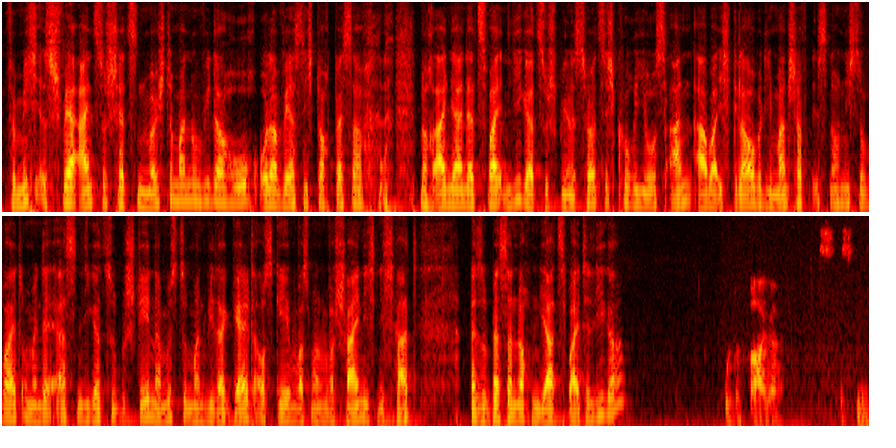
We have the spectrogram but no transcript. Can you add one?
für mich ist schwer einzuschätzen, möchte man nun wieder hoch oder wäre es nicht doch besser, noch ein Jahr in der zweiten Liga zu spielen? Es hört sich kurios an, aber ich glaube, die Mannschaft ist noch nicht so weit, um in der ersten Liga zu bestehen. Da müsste man wieder Geld ausgeben, was man wahrscheinlich nicht hat. Also besser noch ein Jahr zweite Liga? Gute Frage. Das ist ein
